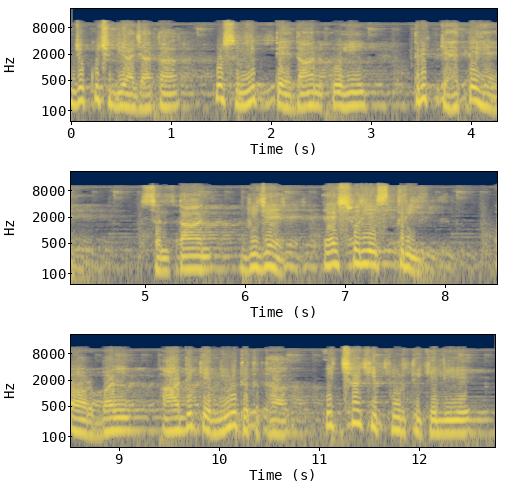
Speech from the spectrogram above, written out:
जो कुछ दिया जाता, उस नित्य दान को ही त्रिक कहते हैं। संतान, विजय, ऐश्वर्य, स्त्री और बल आदि के निमित्त तथा इच्छा की पूर्ति के लिए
